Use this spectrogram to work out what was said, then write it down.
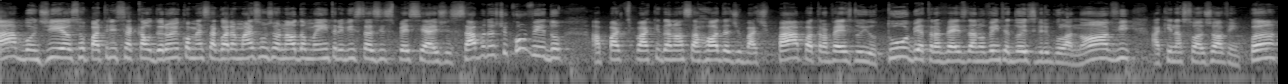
Olá, bom dia. Eu sou Patrícia Caldeirão e começa agora mais um Jornal da Manhã Entrevistas Especiais de sábado. Eu te convido a participar aqui da nossa roda de bate-papo através do YouTube, através da 92,9, aqui na sua Jovem Pan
